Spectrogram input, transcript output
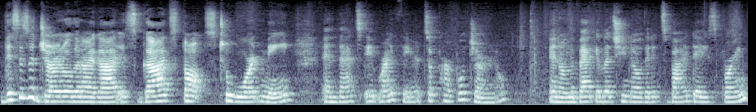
this is a journal that I got. It's God's Thoughts Toward Me. And that's it right there. It's a purple journal. And on the back it lets you know that it's by Dayspring.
